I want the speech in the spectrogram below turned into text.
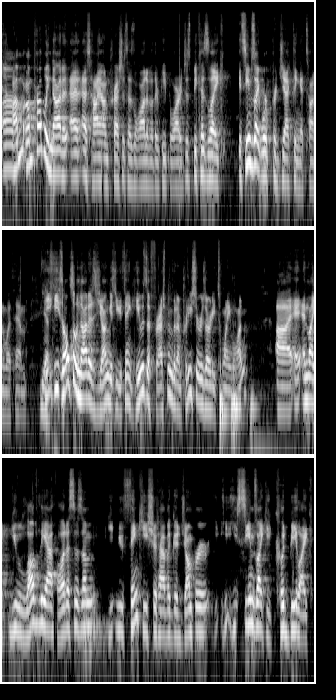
Um, I'm I'm probably not a, as high on Precious as a lot of other people are, just because like it seems like we're projecting a ton with him. Yes. He, he's also not as young as you think. He was a freshman, but I'm pretty sure he's already 21. Uh, and, and, like you love the athleticism, you, you, think he should have a good jumper. He, he seems like he could be like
